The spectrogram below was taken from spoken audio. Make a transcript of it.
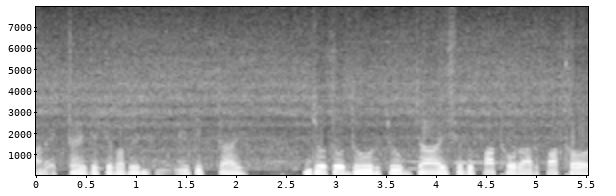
আর একটাই দেখতে পাবেন, এই দিকটায় যত দূর চোখ যায় শুধু পাথর আর পাথর।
